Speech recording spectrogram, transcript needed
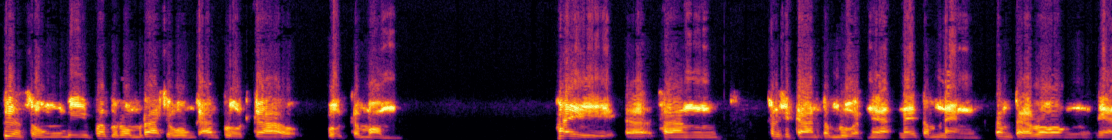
เพื่อทรงมีพระบรมราชโองการโปรดเกล้าโปรดกระหม่อม ให้เอ่อทางข้าราชการตำรวจเนี่ย ในตำแหน่งตั้งแต่รองเนี่ย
